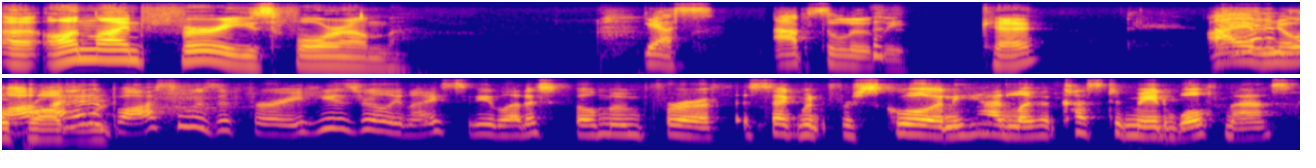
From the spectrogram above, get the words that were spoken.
Uh, online furries forum. Yes, absolutely. Okay. I, had have a no bo- I had a boss who was a furry. He was really nice, and he let us film him for a, a segment for school, and he had like a custom-made wolf mask.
